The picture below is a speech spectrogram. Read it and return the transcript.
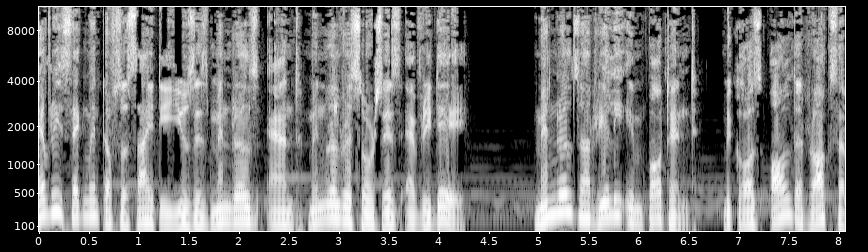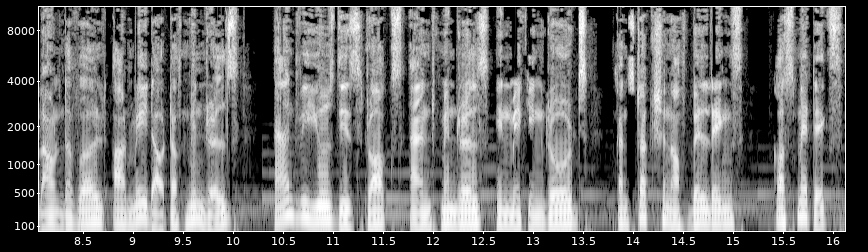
Every segment of society uses minerals and mineral resources every day. Minerals are really important because all the rocks around the world are made out of minerals and we use these rocks and minerals in making roads, construction of buildings, cosmetics,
